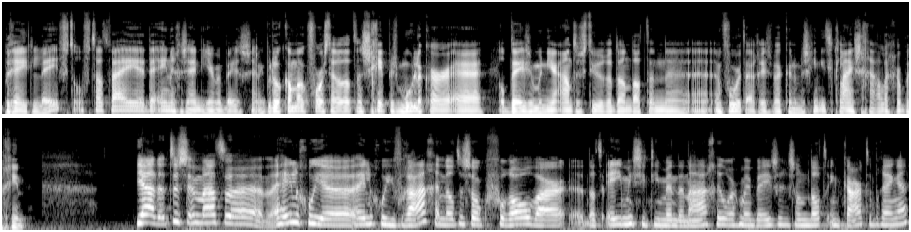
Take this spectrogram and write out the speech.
breed leeft? Of dat wij de enige zijn die hiermee bezig zijn? Ik bedoel, ik kan me ook voorstellen dat een schip is moeilijker op deze manier aan te sturen dan dat een, een voertuig is. Wij kunnen misschien iets kleinschaliger beginnen. Ja, dat is inderdaad eh, een hele goede, hele goede vraag. En dat is ook vooral waar eh, dat emissieteam in Den Haag heel erg mee bezig is om dat in kaart te brengen.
